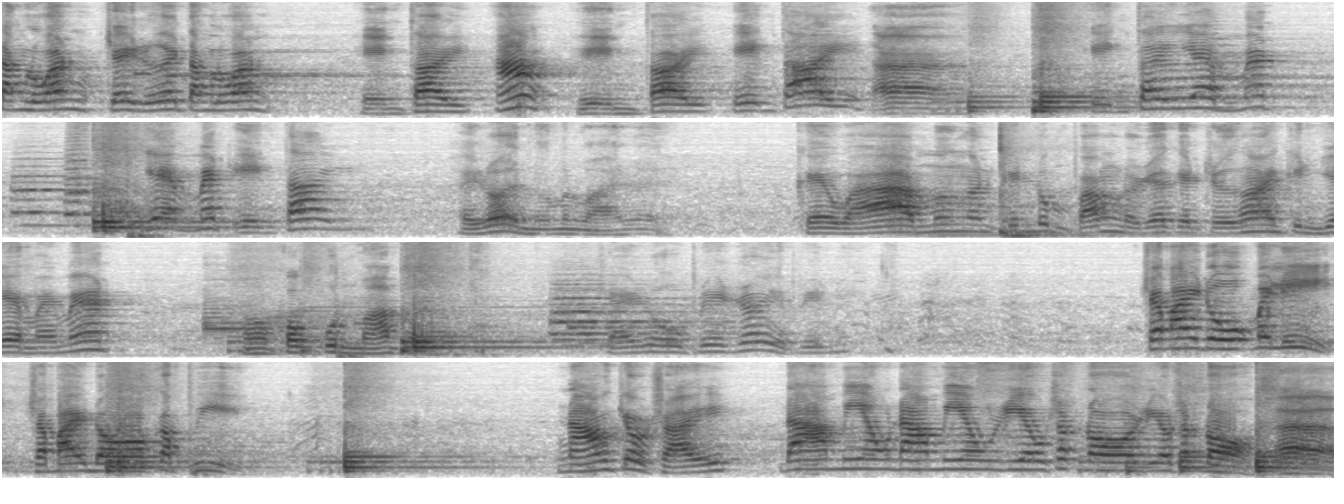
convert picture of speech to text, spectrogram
ตังล้วนใจเหลือไอ้ตังล้วนเฮงไทยฮะเฮงไทยเฮงไทยอ่าเฮงไทยแย่มเม็ดแย่มเม็ดเฮงไทยไอ้ร้อยหนูมันหวานเลยแกว่ามึงงันกินดุมปังเดี๋ยวแกจือให้กินแย่ไหมแม่อ๋อก็คุณมากเลยใช้โรปรีดเลยปรีด สบายโดกไม่ลี่สบายดอกับพี่ หนาวเจ้าใสดาเมียวดาเมียวเรียวสักดอเรียวสักดอเออ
